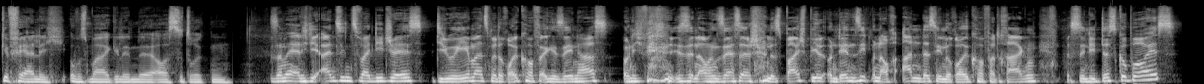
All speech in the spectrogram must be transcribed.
gefährlich, um es mal gelinde auszudrücken. Sag mal ehrlich, die einzigen zwei DJs, die du jemals mit Rollkoffer gesehen hast, und ich finde, die sind auch ein sehr, sehr schönes Beispiel, und denen sieht man auch an, dass sie einen Rollkoffer tragen. Das sind die Disco Boys.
